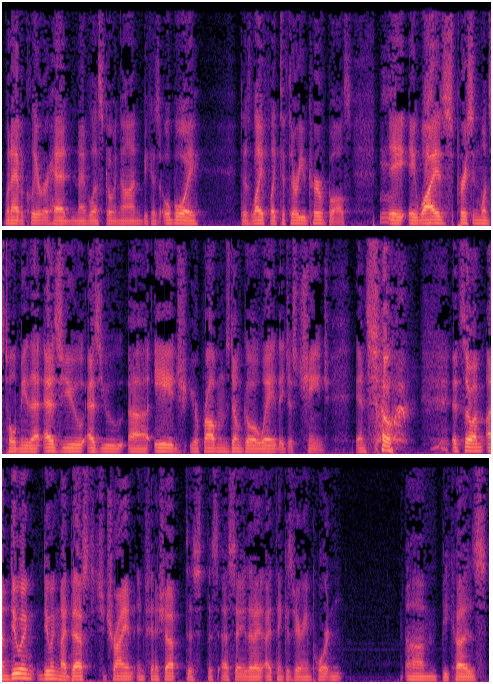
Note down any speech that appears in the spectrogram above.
when I have a clearer head and I have less going on because oh boy does life like to throw you curveballs. Mm. A, a wise person once told me that as you as you uh, age, your problems don't go away; they just change. And so, and so I'm I'm doing doing my best to try and, and finish up this this essay that I, I think is very important um, because.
